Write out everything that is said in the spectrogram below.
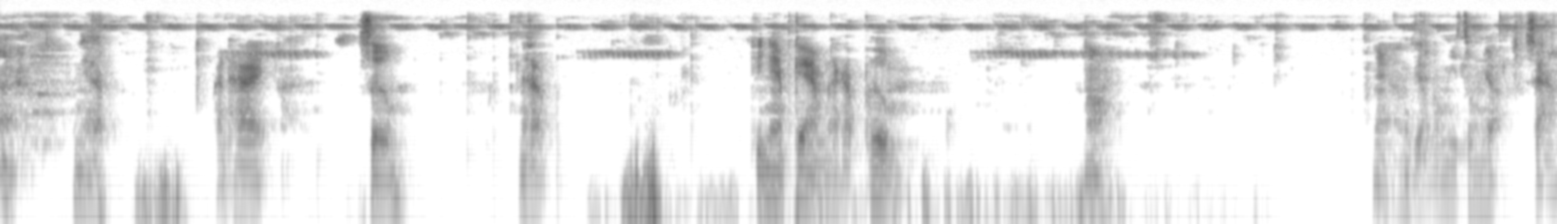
อะนี่ครับพันท้ายเสริม นะครับ ที่แนบแก้มนะครับ เพิ่มเนาะเนี่ยหลังจากเรามีตรงนี้สาม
